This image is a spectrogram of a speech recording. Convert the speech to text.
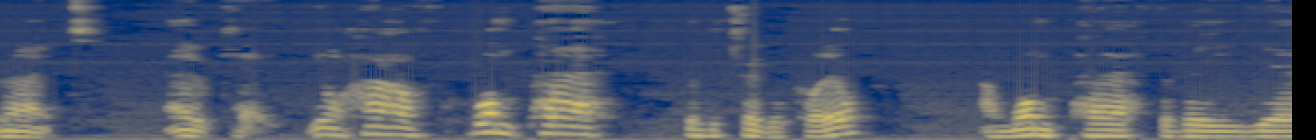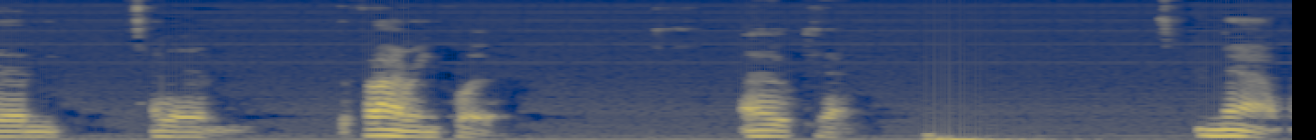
Right, okay. You'll have one pair for the trigger coil and one pair for the um, um, the firing coil. Okay. Now,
